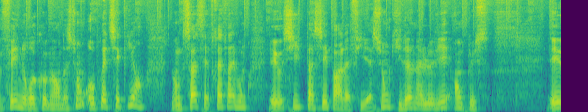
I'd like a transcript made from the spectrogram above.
fait une recommandation auprès de ses clients. Donc ça, c'est très très bon. Et aussi passer par l'affiliation qui donne un levier en plus. Et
